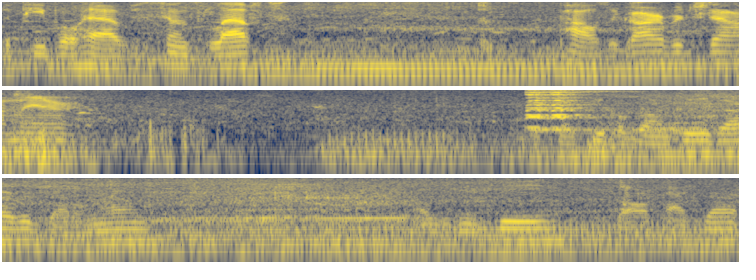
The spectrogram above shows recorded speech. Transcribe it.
The people have since left. Piles of garbage down there. People going through the garbage, I don't know. As you can see, it's all packed up.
